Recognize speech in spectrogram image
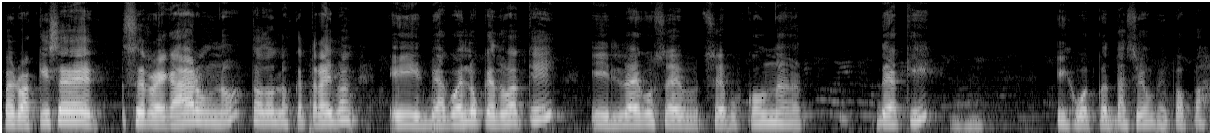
pero aquí se, se regaron no todos los que traían y mi abuelo quedó aquí y luego se, se buscó una de aquí y fue cuando nació mi papá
